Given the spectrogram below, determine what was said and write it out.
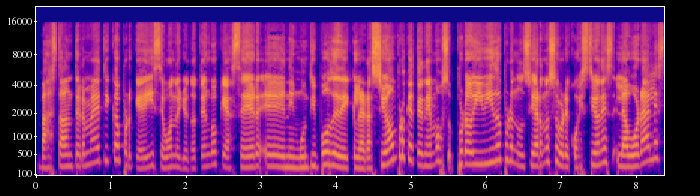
bastante hermética, porque dice, bueno, yo no tengo que hacer eh, ningún tipo de declaración porque tenemos prohibido pronunciarnos sobre cuestiones laborales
